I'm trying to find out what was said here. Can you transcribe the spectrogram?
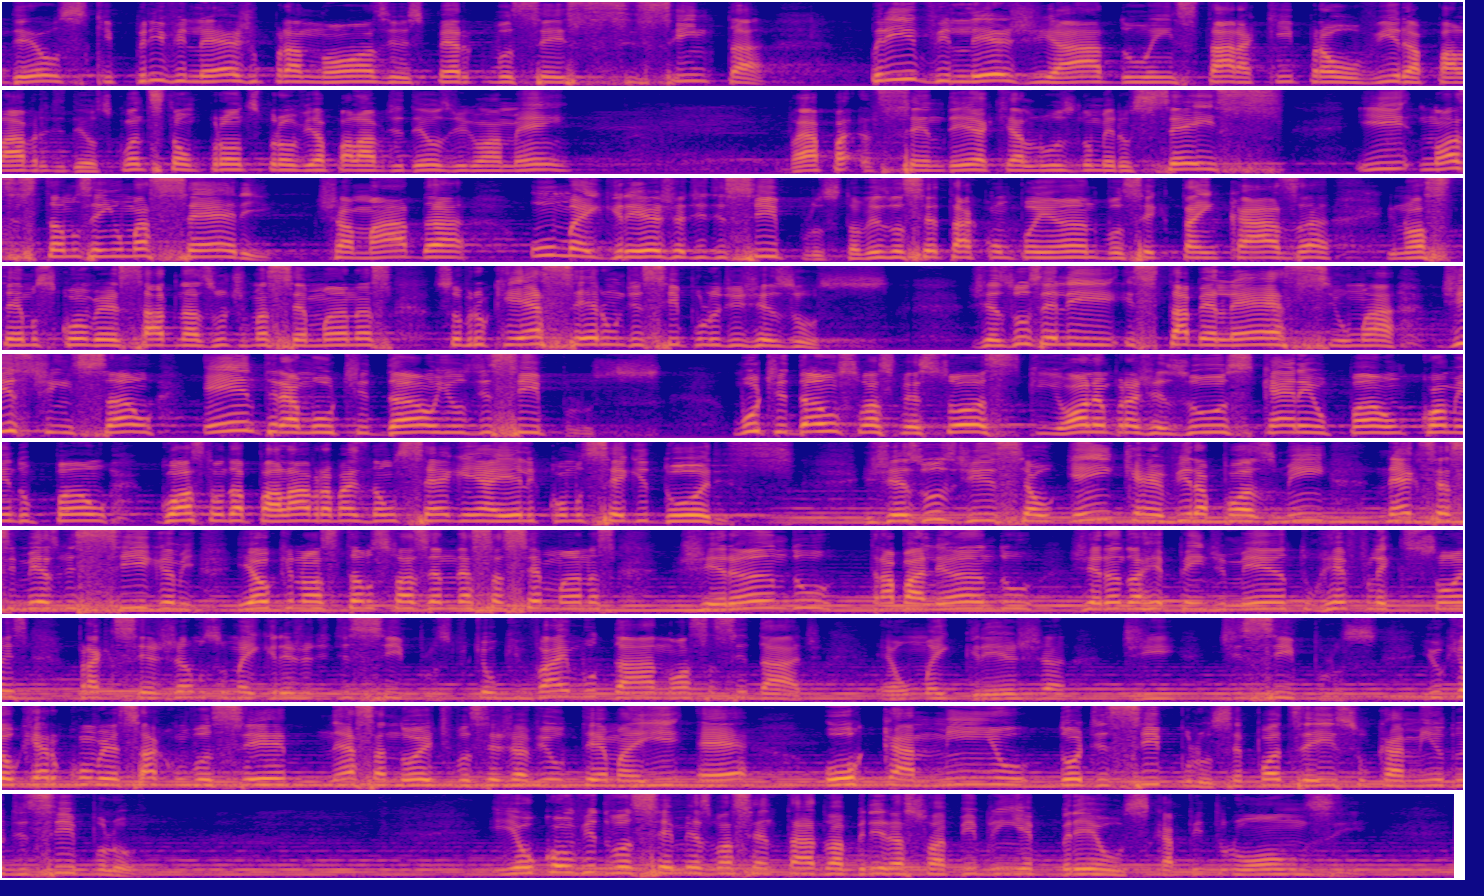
Deus, que privilégio para nós. Eu espero que você se sinta privilegiado em estar aqui para ouvir a palavra de Deus. Quantos estão prontos para ouvir a palavra de Deus? Digam amém. Vai acender aqui a luz número 6. E nós estamos em uma série chamada Uma Igreja de Discípulos. Talvez você está acompanhando, você que está em casa, e nós temos conversado nas últimas semanas sobre o que é ser um discípulo de Jesus. Jesus ele estabelece uma distinção entre a multidão e os discípulos. Multidão são as pessoas que olham para Jesus, querem o pão, comem do pão, gostam da palavra, mas não seguem a Ele como seguidores. E Jesus disse: Alguém quer vir após mim, negue-se a si mesmo e siga-me. E é o que nós estamos fazendo nessas semanas, gerando, trabalhando, gerando arrependimento, reflexões, para que sejamos uma igreja de discípulos. Porque o que vai mudar a nossa cidade é uma igreja de discípulos. E o que eu quero conversar com você nessa noite, você já viu o tema aí, é o caminho do discípulo. Você pode dizer isso, o caminho do discípulo? E eu convido você mesmo assentado a abrir a sua Bíblia em Hebreus, capítulo 11.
